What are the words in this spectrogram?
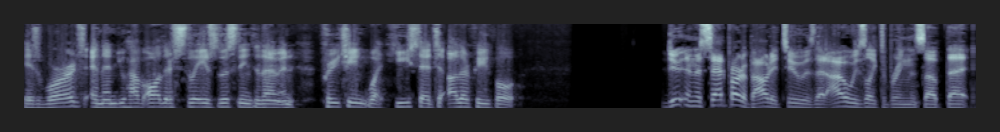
his words, and then you have all their slaves listening to them and preaching what he said to other people. Dude, and the sad part about it too is that I always like to bring this up that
